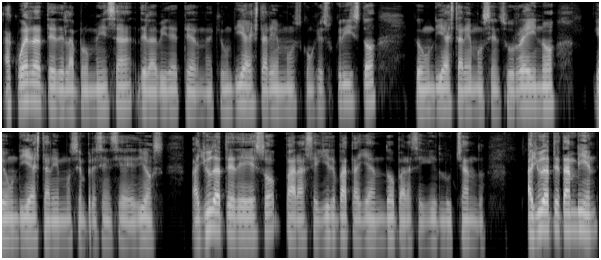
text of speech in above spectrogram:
acuérdate de la promesa de la vida eterna, que un día estaremos con Jesucristo, que un día estaremos en su reino, que un día estaremos en presencia de Dios. Ayúdate de eso para seguir batallando, para seguir luchando. Ayúdate también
